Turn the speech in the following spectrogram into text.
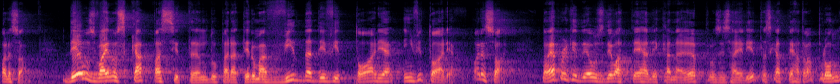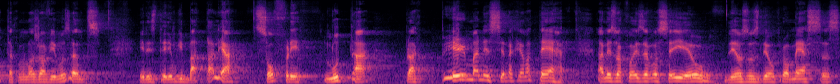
olha só. Deus vai nos capacitando para ter uma vida de vitória em vitória. Olha só, não é porque Deus deu a terra de Canaã para os israelitas que a terra estava pronta, como nós já vimos antes. Eles teriam que batalhar, sofrer, lutar para permanecer naquela terra. A mesma coisa é você e eu. Deus nos deu promessas,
